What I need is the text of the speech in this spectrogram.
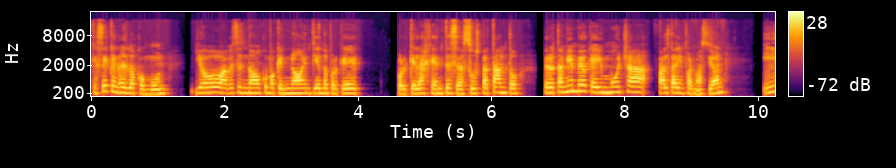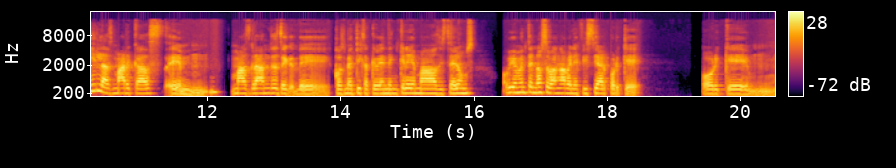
que sé que no es lo común. Yo a veces no, como que no entiendo por qué, por qué la gente se asusta tanto, pero también veo que hay mucha falta de información y las marcas em, más grandes de, de cosmética que venden cremas y serums obviamente no se van a beneficiar porque porque mm,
